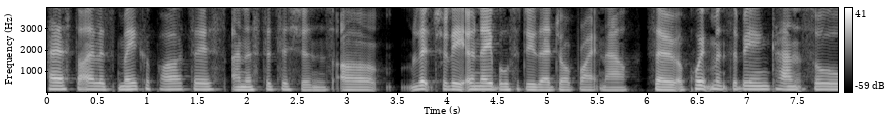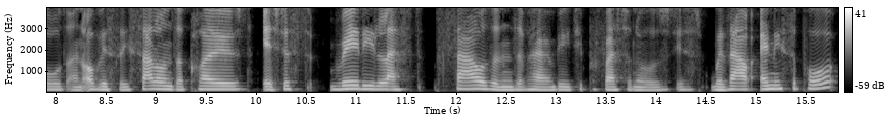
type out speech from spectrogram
hairstylists, makeup artists, and estheticians are literally unable to do their job right now. So appointments are being cancelled, and obviously salons are closed. It's just really left thousands of hair and beauty professionals just without any support.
